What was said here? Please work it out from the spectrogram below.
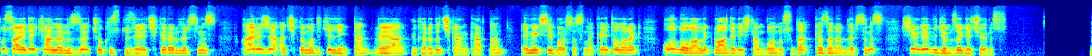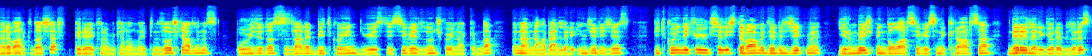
Bu sayede karlarınızı çok üst düzeye çıkarabilirsiniz. Ayrıca açıklamadaki linkten veya yukarıda çıkan karttan MXC borsasına kayıt olarak 10 dolarlık vadeli işlem bonusu da kazanabilirsiniz. Şimdi videomuza geçiyoruz. Merhaba arkadaşlar, Gri Ekonomi kanalına hepinize hoş geldiniz. Bu videoda sizlerle Bitcoin, USDC ve Launchcoin hakkında önemli haberleri inceleyeceğiz. Bitcoin'deki yükseliş devam edebilecek mi? 25 bin dolar seviyesini kırarsa nereleri görebiliriz?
